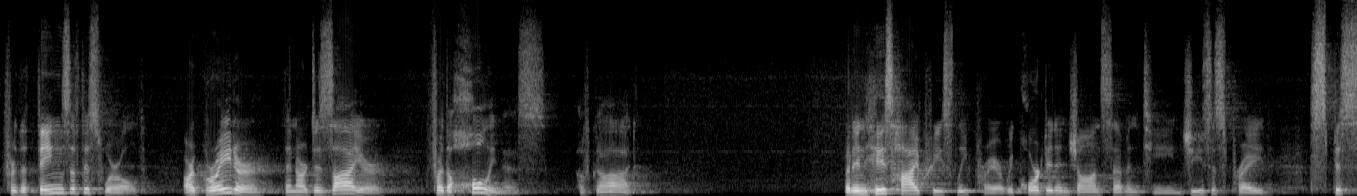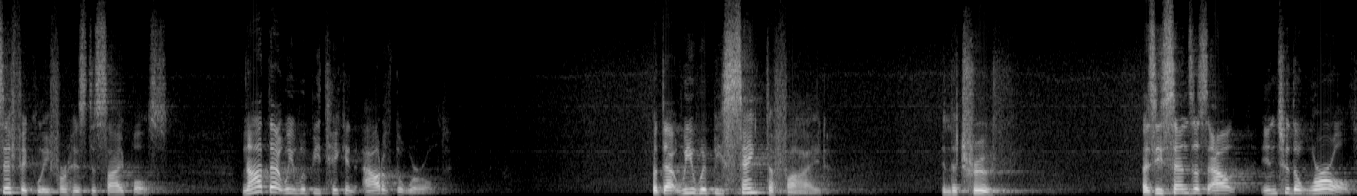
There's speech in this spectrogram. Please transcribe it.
for the things of this world are greater than our desire for the holiness of God. But in his high priestly prayer, recorded in John 17, Jesus prayed specifically for his disciples. Not that we would be taken out of the world, but that we would be sanctified in the truth. As He sends us out into the world,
